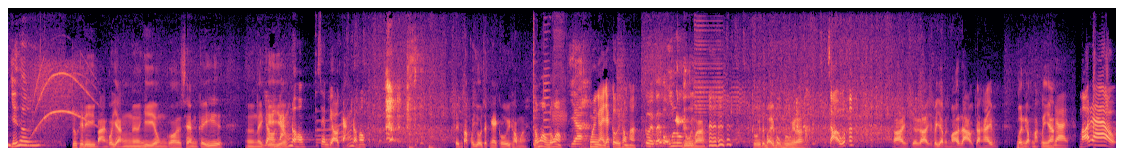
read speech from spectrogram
dễ thương. Trước khi đi bạn có dặn ờ, gì không? Có xem kỹ ờ, này giò kia gì cẳng không? được không? Xem giò cẳng được không? Tiệm tóc mà vô chắc nghe cười không à? Đúng không đúng không? Dạ, nguyên ngày chắc cười không hả? Cười bể bụng luôn. Vui mà. Cười tới bể bụng luôn vậy đó. Sợ quá. Rồi được rồi. Bây giờ mình mở rào cho hai bên gặp mặt đi nha. Rồi mở rào.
